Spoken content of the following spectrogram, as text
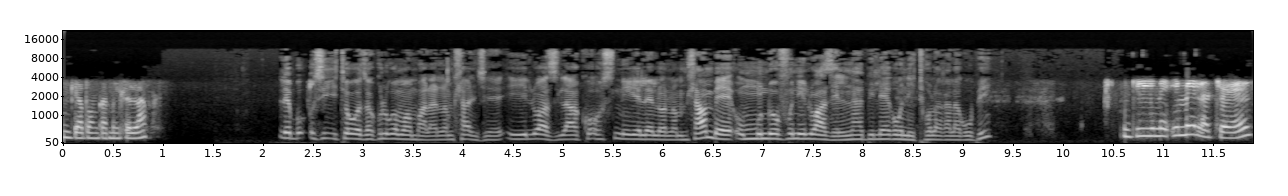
Ngiyabonga mindlo lapho. Lebo sithokoza kakhulu kwamambala namhlanje. Ilwazi lakho osinikele lona mhlambe umuntu ofuna ilwazi elinabileko nitholakala kuphi? Ngine-email address.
